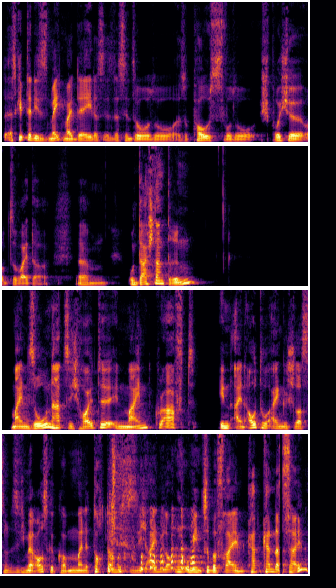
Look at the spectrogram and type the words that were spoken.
Es gibt ja dieses Made My Day, das, ist, das sind so, so, so Posts, wo so Sprüche und so weiter. Ähm, und da stand drin, mein Sohn hat sich heute in Minecraft in ein Auto eingeschlossen und ist nicht mehr rausgekommen. Meine Tochter musste sich einloggen, um ihn zu befreien. Kann, kann das sein?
